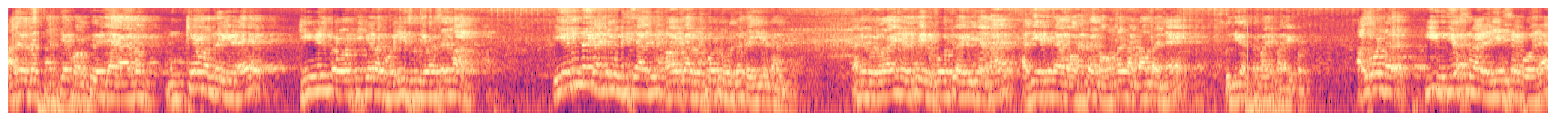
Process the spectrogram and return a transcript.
അതിലൊന്നും സത്യം പുറത്തു വരില്ല. കാരണം മുഖ്യമന്ത്രിയുടെ കീഴിൽ പ്രവർത്തിക്കുന്ന പോലീസ് ഉദ്യോഗസ്ഥന്മാർ എന്ത് കണ്ടുപിടിച്ചാലും അവർക്ക് റിപ്പോർട്ട് കൊടുക്കാൻ ധൈര്യം ഉണ്ടാവില്ല. കാരണം പിണറായിന്റെ അടുത്ത് റിപ്പോർട്ട് റിപ്പോർട്ടുമായിട്ട് ചെന്നാൽ അദ്ദേഹത്തിന്റെ ആ മുഖത്തെ നോട്ടം കണ്ടാൽ തന്നെ ഉദ്യോഗസ്ഥന്മാർ ഭയപ്പെടും. അതുകൊണ്ട് ഈ ഉദ്യോഗസ്ഥന്മാർ അന്വേഷിച്ചാൽ പോരാ.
